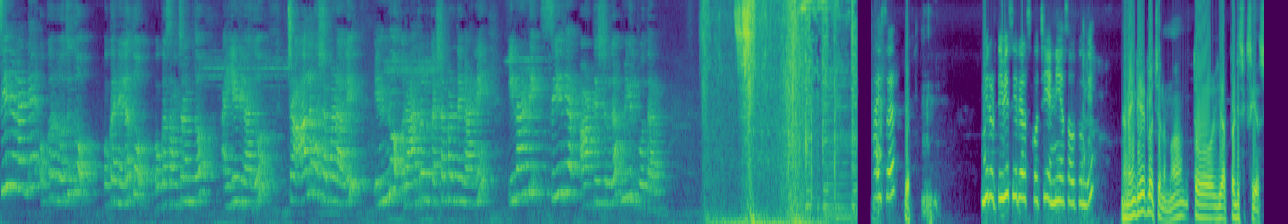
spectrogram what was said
సీరియల్ అంటే ఒక రోజుతో ఒక నెలతో ఒక సంవత్సరంతో అయ్యేది కాదు. చాలా కష్టపడాలి. ఎన్నో రాత్రులు కష్టపడితే కానీ ఇలాంటి సీనియర్ ఆర్టిస్టులుగా మిగిలిపోతారు. Hi sir. మీరు టీవీ సీరియల్స్కి వచ్చి ఎన్ని ఇయర్స్ అవుతుంది? నేను నైంటీ ఎయిట్లో వచ్చానమ్మా. తో ఇయర్ ట్వంటీ సిక్స్ ఇయర్స్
